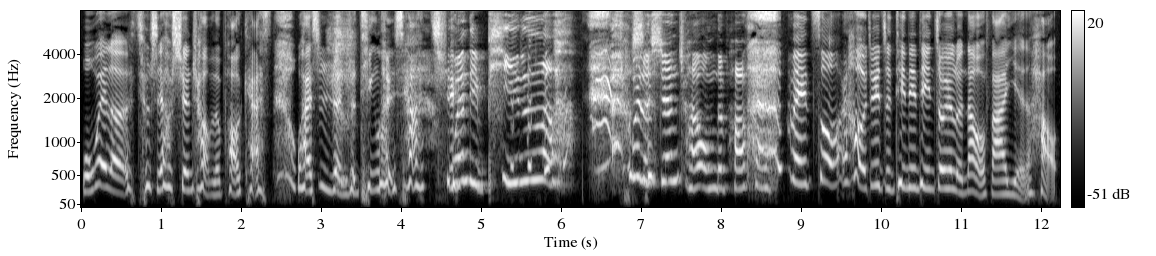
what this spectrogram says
我为了 就是要宣传我们的 podcast，我还是忍着听了下去。Wendy 拼了，为了宣传我们的 podcast，没错。然后我就一直听听听，终于轮到我发言。好，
